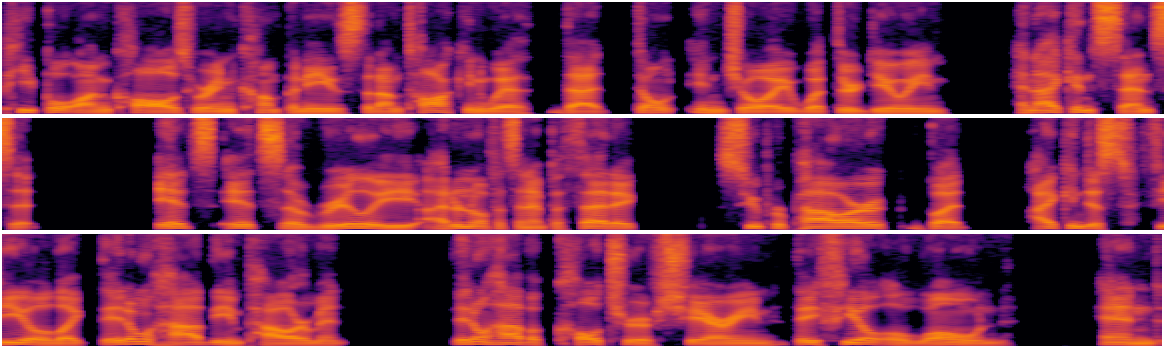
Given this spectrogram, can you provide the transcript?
people on calls who are in companies that I'm talking with that don't enjoy what they're doing. And I can sense it. It's it's a really I don't know if it's an empathetic superpower, but I can just feel like they don't have the empowerment. They don't have a culture of sharing. They feel alone. And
